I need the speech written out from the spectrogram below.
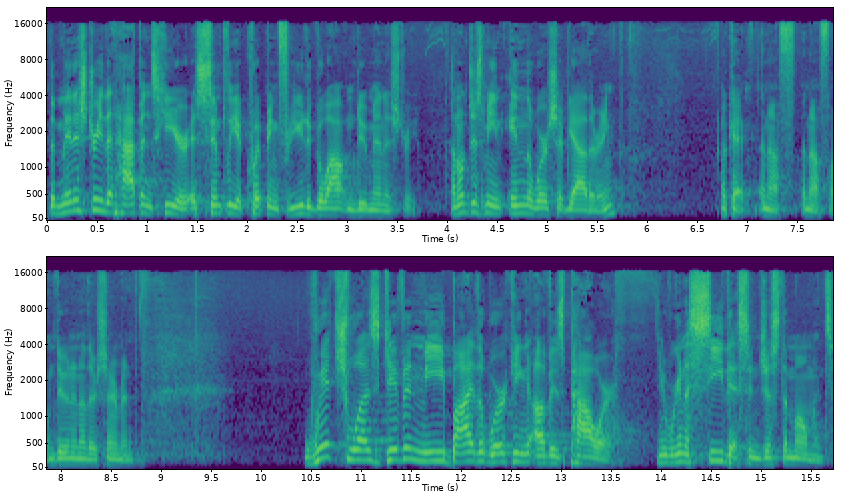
the ministry that happens here is simply equipping for you to go out and do ministry. I don't just mean in the worship gathering. Okay, enough, enough. I'm doing another sermon which was given me by the working of his power. And we're going to see this in just a moment.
